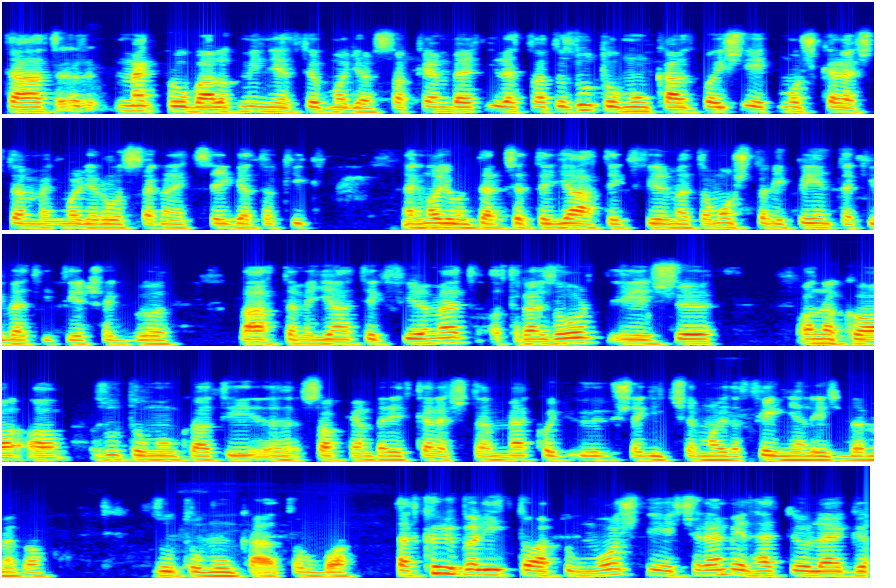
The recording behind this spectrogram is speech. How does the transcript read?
Tehát megpróbálok minél több magyar szakembert, illetve hát az utómunkálatban is épp most kerestem meg Magyarországon egy céget, akiknek nagyon tetszett egy játékfilmet. A mostani pénteki vetítésekből láttam egy játékfilmet, a Trezort, és annak a, a, az utómunkálati szakemberét kerestem meg, hogy ő segítsen majd a fényelésben, meg a, az utómunkálatokba. Tehát körülbelül itt tartunk most, és remélhetőleg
